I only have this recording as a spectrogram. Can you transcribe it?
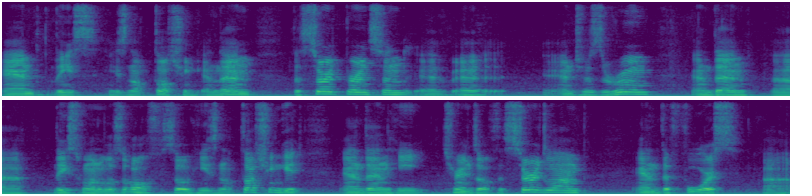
and this is not touching. And then the third person uh, uh, enters the room and then uh, this one was off so he's not touching it and then he turns off the third lamp and the fourth uh,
